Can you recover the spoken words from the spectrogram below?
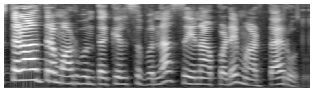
ಸ್ಥಳಾಂತರ ಮಾಡುವಂಥ ಕೆಲಸವನ್ನು ಸೇನಾಪಡೆ ಮಾಡ್ತಾ ಇರೋದು.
